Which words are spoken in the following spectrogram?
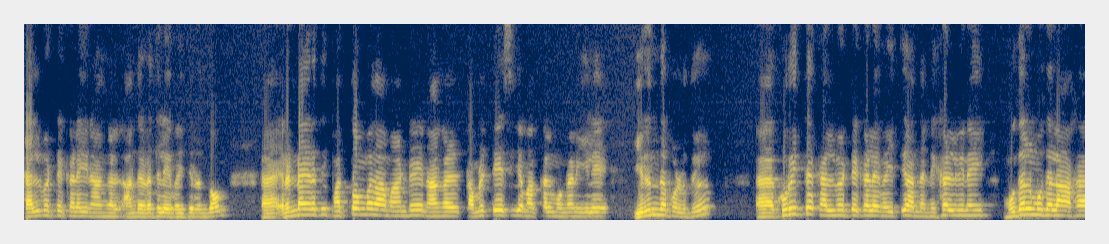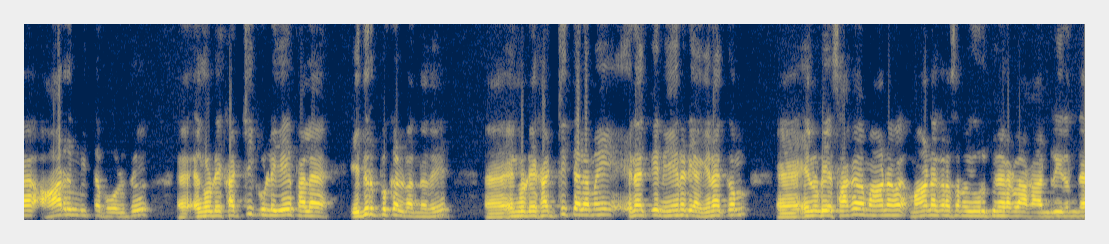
கல்வெட்டுக்களை நாங்கள் அந்த இடத்திலே வைத்திருந்தோம். இரண்டாயிரத்தி பத்தொன்பதாம் ஆண்டு நாங்கள் தமிழ் தேசிய மக்கள் முன்னணியிலே இருந்த பொழுது குறித்த கல்வெட்டுக்களை வைத்து அந்த நிகழ்வினை முதல் முதலாக ஆரம்பித்த பொழுது எங்களுடைய கட்சிக்குள்ளேயே பல எதிர்ப்புகள் வந்தது. எங்களுடைய கட்சி தலைமை எனக்கு நேரடியாக எனக்கும் என்னுடைய சக மாணவ மாநகர சபை உறுப்பினர்களாக அன்று இருந்த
